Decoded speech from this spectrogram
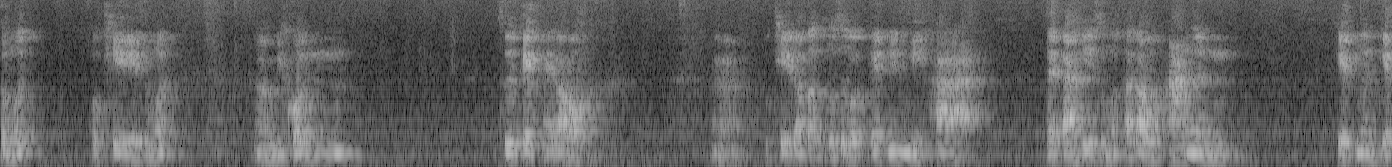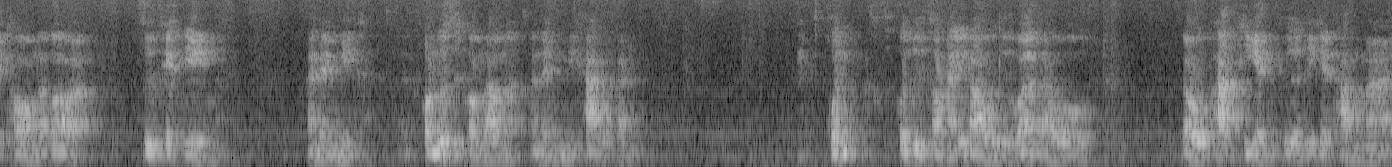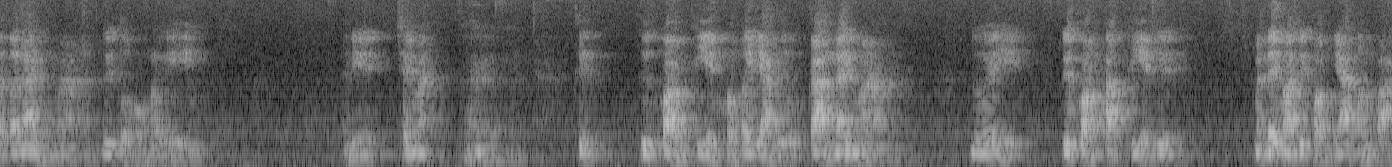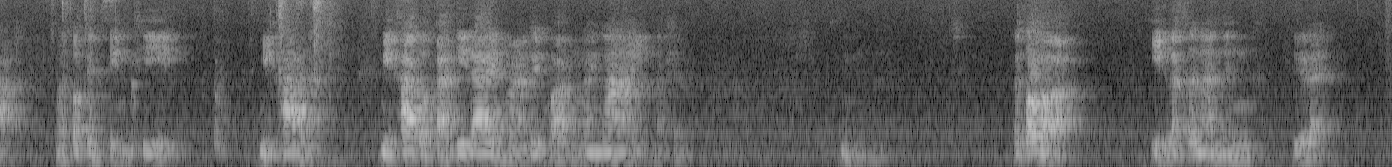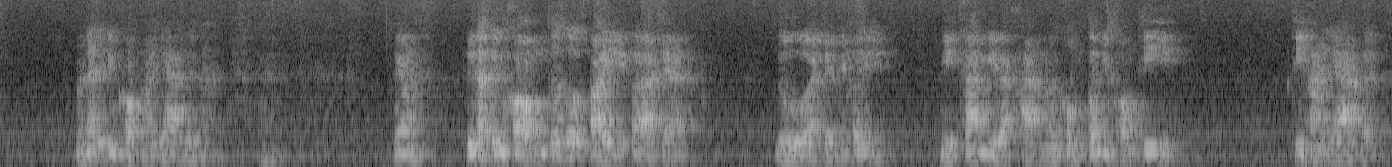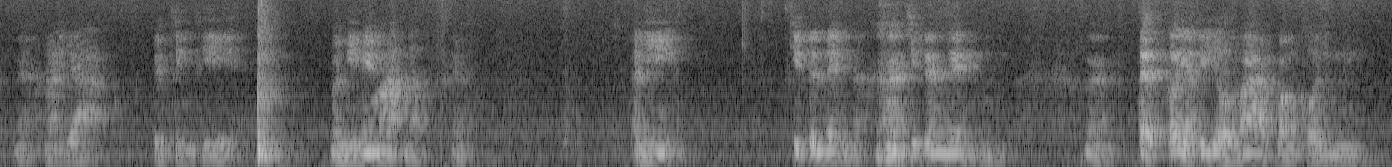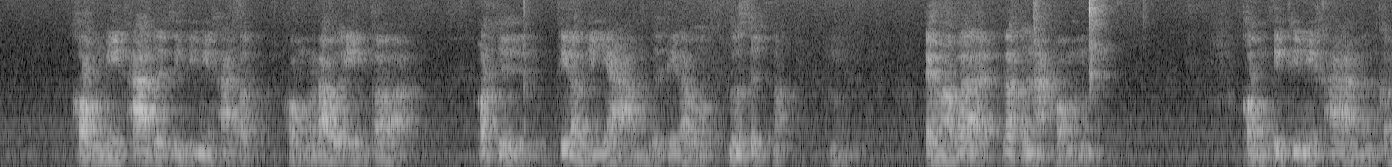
สมมติโอเค สมมติมีคนซื้อเพชรให้เราอโอเค เราก็รู้สึกว่าเพชรนี่มีค่า แต่การที่สมมติถ้าเราหาเงิน เก็บเงินเก็บทองแล้วก็ ซื้อเพชรเอง อันไหนมีความรู้สึกของเรานะอันไหนมันมีค่ากว่ากัน คนคนอื่นเขาให้เราหรือว่าเราเราภาคเพียรเพื่อที่จะทำมาแล้วก็ได้มันมาด้วยตัวของเราเอง อันนี้ใช่ไหมคือคือความเพียรความพยายามหรือการได้มาด้วยด้วยความภาคเพียรด้วยมันได้มาด้วยความยากลำบาก มันก็เป็นสิ่งที่มีค่านะ มีค่ากว่าการที่ได้มาด้วยความง่ายๆนะครับอืมแล้วก็อีกลักษณะหนึ่งคืออะไร มันน่าจะเป็นของหายากด้วยนะใช่ไหมคือถ้าเป็นของทั่วๆไปก็อาจจะดูอาจจะไม่ค่อยมีค่ามีราคา มันคงต้องเป็นของที่ที่หายากแหละนะหายากเป็นสิ่งที่มันมีไม่มากนะนะ อันนี้คิดเล่นๆนะคิดเล่นๆนะแต่ก็อย่างที่โยมว่าบางคนของมีค่าหรือสิ่งที่มีค่ากับของเราเองก็ก็คือที่เรานิยามหรือที่เรารู้สึกเนาะแต่มาว่าลักษณะของ ของสิ่งที่มีค่ามันก็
